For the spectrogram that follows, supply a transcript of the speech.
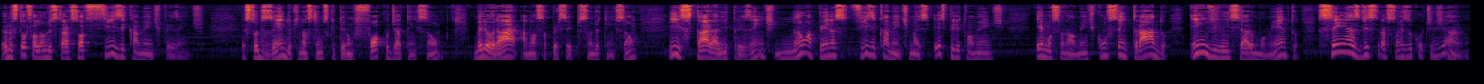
Eu não estou falando de estar só fisicamente presente. Eu estou dizendo que nós temos que ter um foco de atenção, melhorar a nossa percepção de atenção e estar ali presente não apenas fisicamente, mas espiritualmente, emocionalmente, concentrado em vivenciar o momento sem as distrações do cotidiano.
